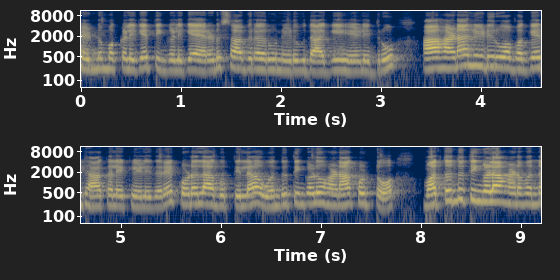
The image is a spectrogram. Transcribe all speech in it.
ಹೆಣ್ಣು ಮಕ್ಕಳಿಗೆ ತಿಂಗಳಿಗೆ ಎರಡು ಸಾವಿರ ರು ನೀಡುವುದಾಗಿ ಹೇಳಿದ್ರು. ಆ ಹಣ ನೀಡಿರುವ ಬಗ್ಗೆ ದಾಖಲೆ ಕೇಳಿದರೆ ಕೊಡಲಾಗುತ್ತಿಲ್ಲ. ಒಂದು ತಿಂಗಳು ಹಣ ಕೊಟ್ಟು ಮತ್ತೊಂದು ತಿಂಗಳ ಹಣವನ್ನ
